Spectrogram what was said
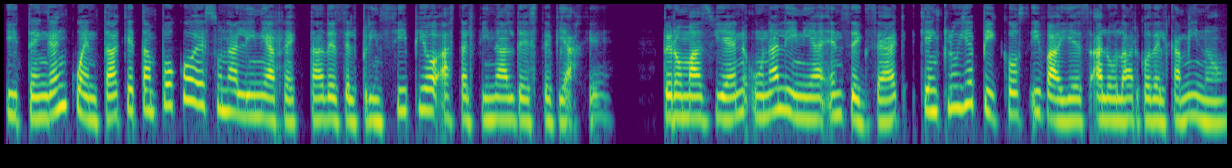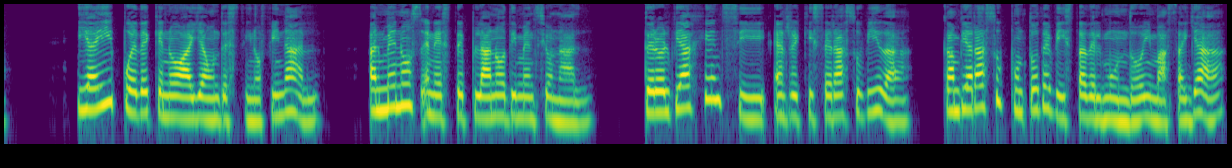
Y tenga en cuenta que tampoco es una línea recta desde el principio hasta el final de este viaje, pero más bien una línea en zigzag que incluye picos y valles a lo largo del camino. Y ahí puede que no haya un destino final, al menos en este plano dimensional. Pero el viaje en sí enriquecerá su vida, cambiará su punto de vista del mundo y más allá,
